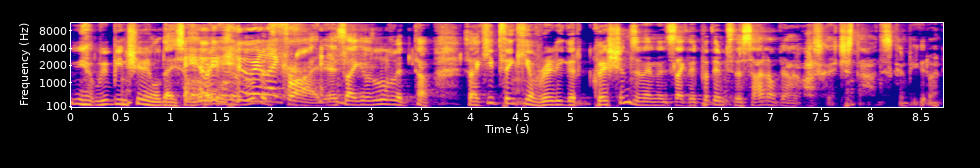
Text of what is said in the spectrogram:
you know, we've been shooting all day, so my brain is a little bit like- fried. It's like a little bit tough. So I keep thinking of really good questions, and then it's like they put them to the side. And I'll be like, oh, just now, this is gonna be a good one.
